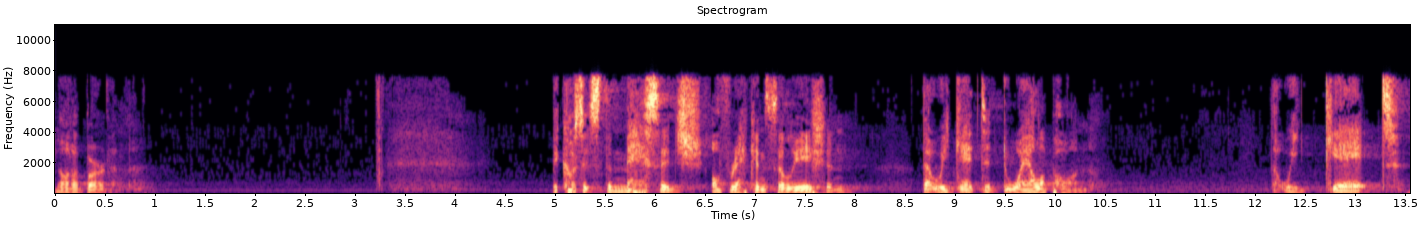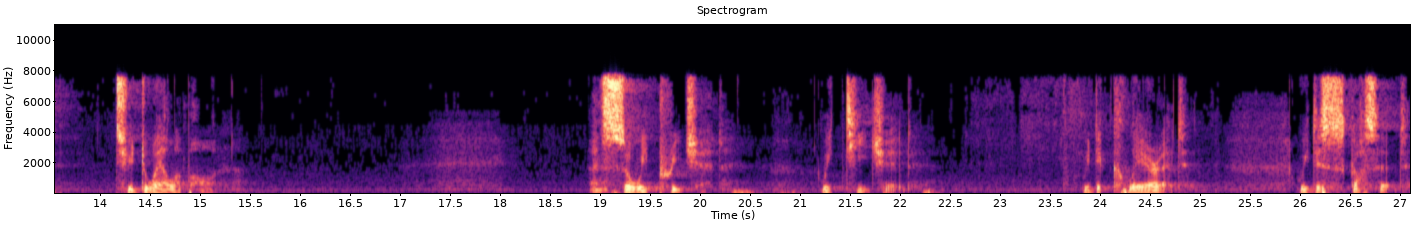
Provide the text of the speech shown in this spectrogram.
not a burden. Because it's the message of reconciliation that we get to dwell upon, that we get to dwell upon. And so we preach it, we teach it, we declare it, we discuss it,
